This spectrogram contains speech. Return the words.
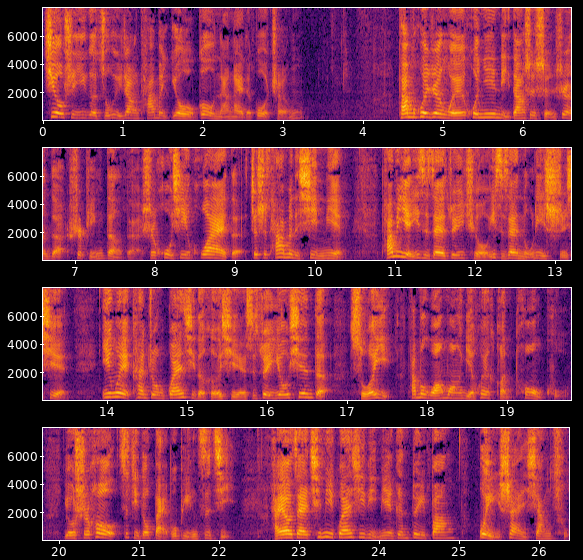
就是一个足以让他们有够难挨的过程。他们会认为婚姻理当是神圣的，是平等的，是互信互爱的，这是他们的信念。他们也一直在追求，一直在努力实现。因为看重关系的和谐是最优先的，所以他们往往也会很痛苦。有时候自己都摆不平自己，还要在亲密关系里面跟对方伪善相处，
